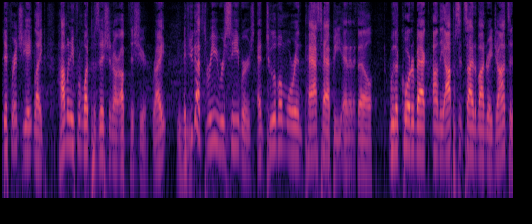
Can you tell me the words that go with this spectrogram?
differentiate like how many from what position are up this year, right? Mm-hmm. If you got three receivers and two of them were in pass happy NFL with a quarterback on the opposite side of Andre Johnson,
